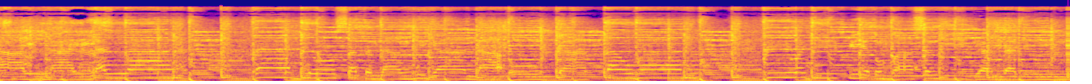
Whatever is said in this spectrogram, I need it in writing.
La la la la Radyo sa tanang higa na Daling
